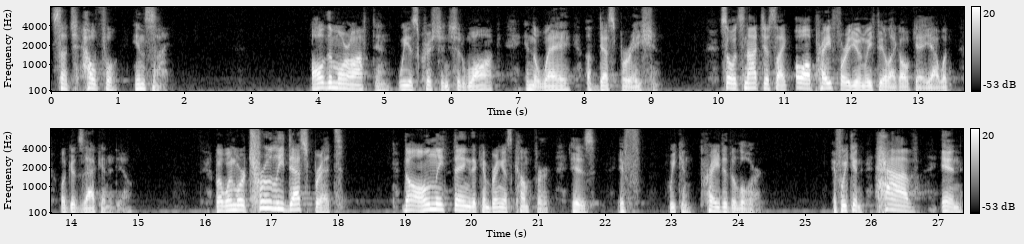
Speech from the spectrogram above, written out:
such helpful insight all the more often we as Christians should walk in the way of desperation. So it's not just like, oh, I'll pray for you and we feel like, okay, yeah, what, what good's that going to do? But when we're truly desperate, the only thing that can bring us comfort is if we can pray to the Lord. If we can have an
